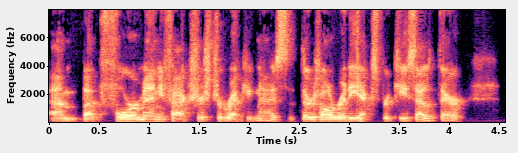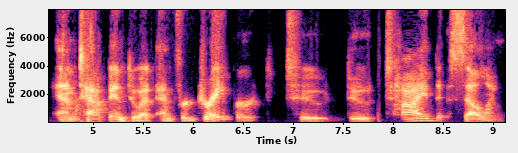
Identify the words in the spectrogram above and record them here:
um, but for manufacturers to recognize that there's already expertise out there and tap into it and for draper to do tied selling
